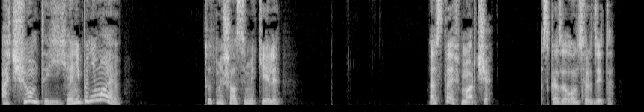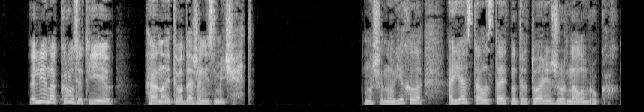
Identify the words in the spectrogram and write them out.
О чем ты? Я не понимаю!» Тут мешался Микеле. «Оставь Марчи», — сказал он сердито. «Лина крутит ею, а она этого даже не замечает». Машина уехала, а я стала стоять на тротуаре с журналом в руках.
